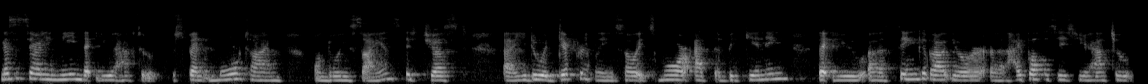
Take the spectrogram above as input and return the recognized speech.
necessarily mean that you have to spend more time on doing science. It's just uh, you do it differently. So it's more at the beginning that you uh, think about your uh, hypotheses. You have to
